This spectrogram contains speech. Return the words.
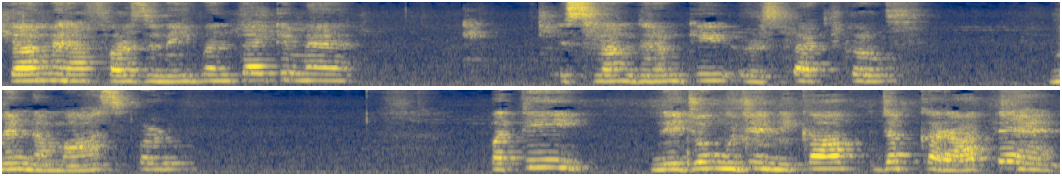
क्या मेरा फ़र्ज़ नहीं बनता है कि मैं इस्लाम धर्म की रिस्पेक्ट करूँ? मैं नमाज़ पढ़ूं? पति ने जो मुझे निकाह जब कराते हैं,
